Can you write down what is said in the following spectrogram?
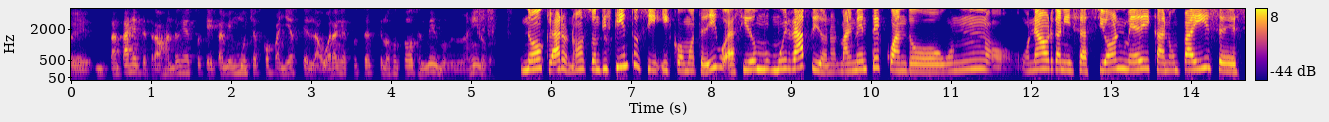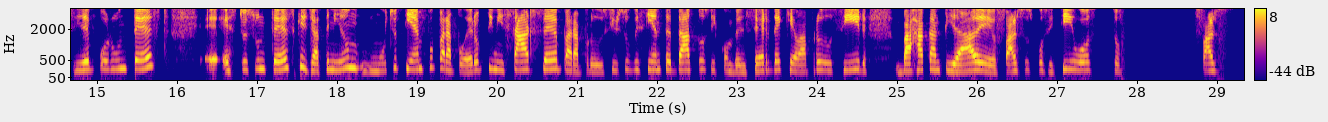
eh, tanta gente trabajando en esto que hay también muchas compañías que elaboran estos tests que no son todos el mismo, me imagino. No, claro, no, son distintos y, como te digo, ha sido muy, rápido. Normalmente cuando una organización médica en un país se decide por un test, eh, esto es un test que ya ha tenido mucho tiempo para poder optimizarse, para producir suficientes datos y convencer de que va a producir baja cantidad de falsos positivos falsos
